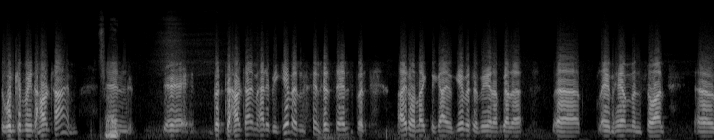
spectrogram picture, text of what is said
the one giving me the hard time. Right. And uh, but the hard time had to be given in a sense. But I don't like the guy who gave it to me, and I'm going to uh, blame him and so on. Uh,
